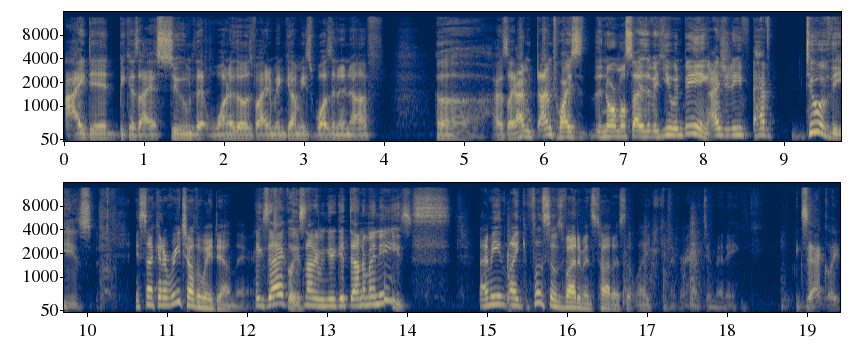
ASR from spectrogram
I did because I assumed that one of those vitamin gummies wasn't enough. Uh, I was like, I'm I'm twice the normal size of a human being. I should ev- have two of these. It's not going to reach all the way down there. Exactly. It's not even going to get down to my knees. I mean, like Flintstones vitamins taught us that like you can never have too many. Exactly.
